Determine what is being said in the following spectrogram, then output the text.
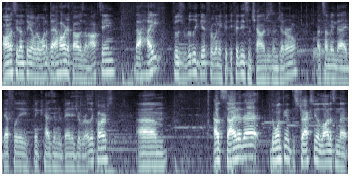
honestly don't think I would have won it that hard if I was on Octane. The height feels really good for winning 50-50s and challenges in general. That's something that I definitely think has an advantage over other cars. Um, outside of that, the one thing that distracts me a lot is when that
